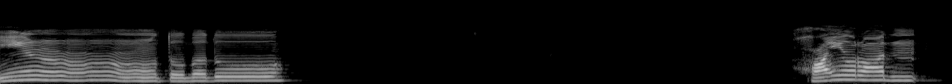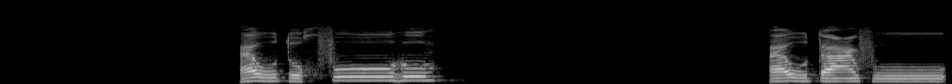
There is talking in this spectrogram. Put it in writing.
إن تبدوا خيرا أو تخفوه أو تعفو.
